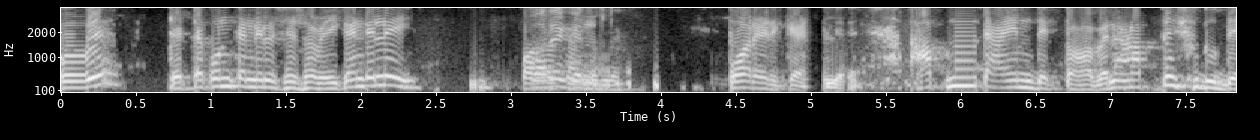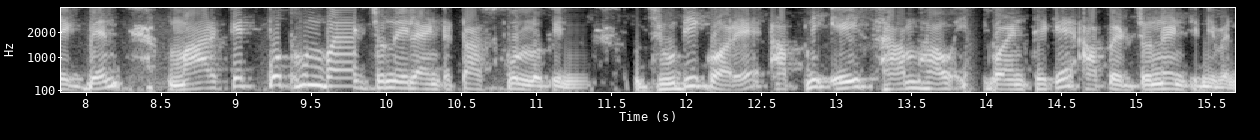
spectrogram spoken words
করবে ট্রেডটা কোন ক্যান্ডেলে শেষ হবে? এই ক্যান্ডেলেই পরের ক্যান্ডেলে পরের ক্যান্ডেলে আপনার টাইম দেখতে হবে না, আপনি শুধু দেখবেন মার্কেট প্রথমবারের জন্য এই লাইনটা টাচ করল কিনা। যদি করে, আপনি এই সামহাও এই পয়েন্ট থেকে আপের জন্য এন্ট্রি নেবেন।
